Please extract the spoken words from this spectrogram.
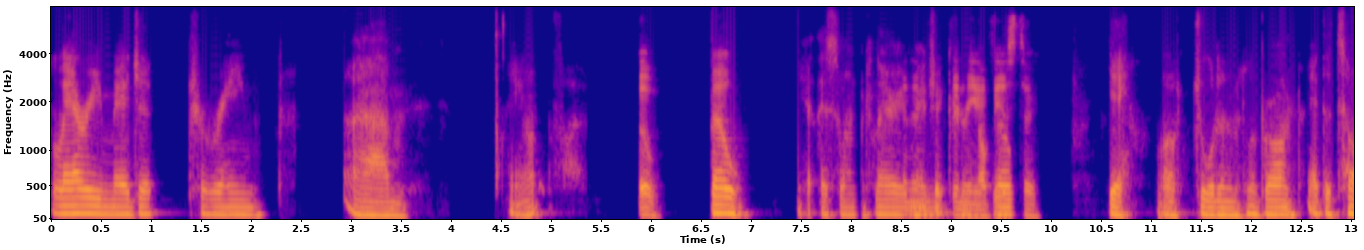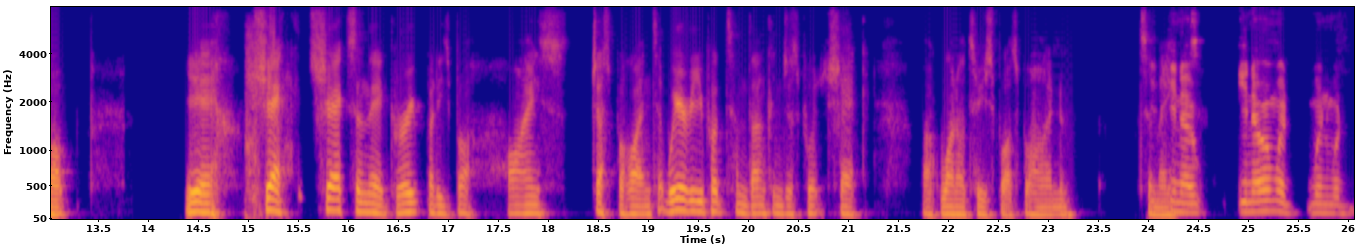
Larry, Magic, Kareem, um hang on. Bill. Bill. Yeah, this one. Larry, And then, Magic, then the Kareem, obvious Bill. two. Yeah. Well, Jordan, LeBron at the top. Yeah. Shaq Shaq's in that group, but he's behind just behind wherever you put Tim Duncan, just put Shaq like one or two spots behind him. To me. you know, you know when would when would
